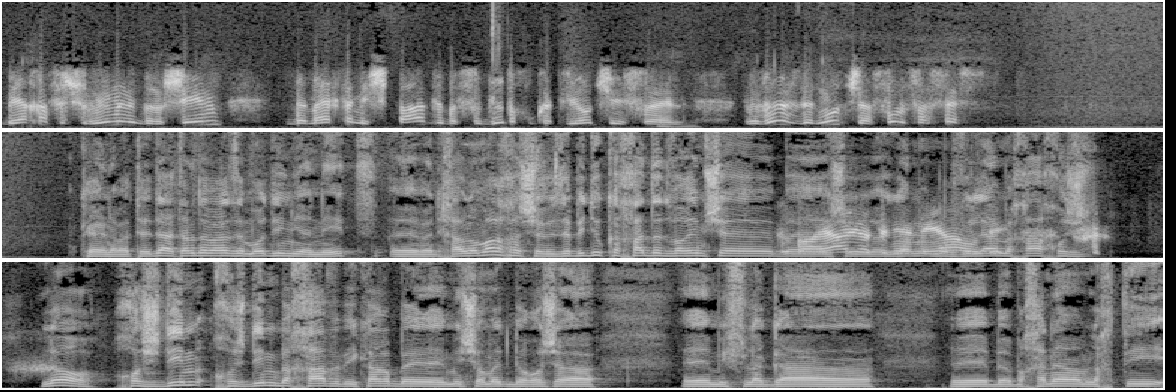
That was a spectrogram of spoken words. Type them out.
ביחס לשינויים הנדרשים במערכת המשפט ובסוגיות החוקתיות של ישראל. וזו הזדמנות שאסור לפספס. כן, אבל אתה יודע, אתה מדבר על זה מאוד עניינית, ואני חייב לומר לך שזה בדיוק אחד הדברים שגם מובילי המחאה חושבים. לא, חושדים, חושדים בך ובעיקר במי שעומד בראש המפלגה במחנה הממלכתי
